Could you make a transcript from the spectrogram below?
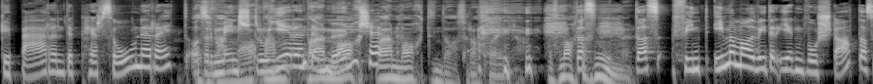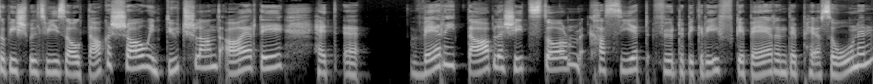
gebärenden Personen redet oder Also ma- menstruierenden wer, wer Menschen. Macht, wer macht denn das, Raffaella? Das macht das, nicht mehr. Das findet immer mal wieder irgendwo statt. Also beispielsweise auch die Tagesschau in Deutschland, ARD, hat einen veritablen Shitstorm kassiert für den Begriff gebärende Personen.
